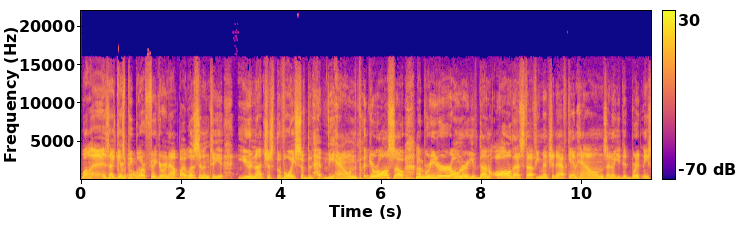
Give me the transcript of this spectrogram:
well, as I guess people are figuring out by listening to you, you're not just the voice of the the hound, but you're also a hmm. breeder, owner. You've done all that stuff. You mentioned Afghan hounds. I know you did Brittany's.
